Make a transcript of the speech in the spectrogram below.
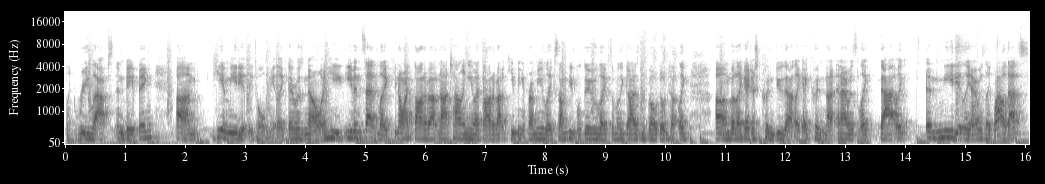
like relapsed in vaping, um, he immediately told me like there was no, and he even said like you know I thought about not telling you, I thought about keeping it from you, like some people do, like some of the guys in the boat don't tell, like, um, but like I just couldn't do that, like I couldn't not, and I was like that, like immediately I was like wow that's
